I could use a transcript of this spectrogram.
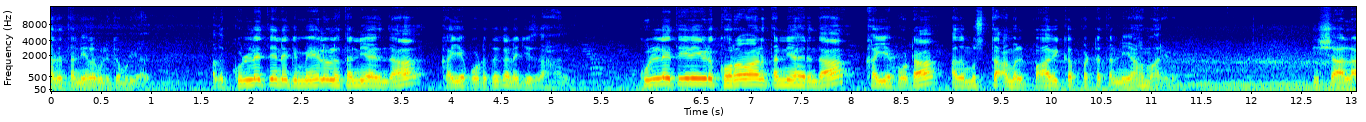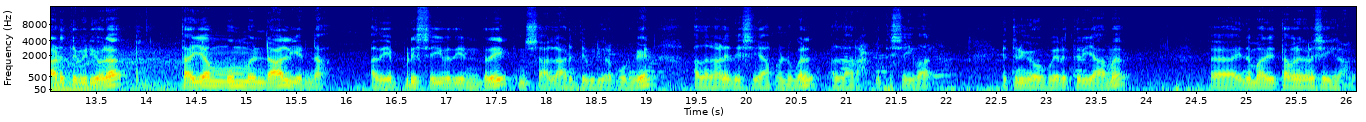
அந்த தண்ணியால் குளிக்க முடியாது. அது குள்ளை தேனுக்கு மேலுள்ள தண்ணியாக இருந்தால் கையை போட்டதுக்கு நஜீஸ் ஆகாது. குள்ளை விட குறைவான தண்ணியாக இருந்தால் கையை போட்டால் அது முஸ்தாமல் பாவிக்கப்பட்ட தண்ணியாக மாறிடும். இன்ஷா அடுத்த வீடியோவில் தயம்மும் என்றால் என்ன? அதை எப்படி செய்வது என்பதை இன்ஷா அடுத்த வீடியோவில் போடுவேன். அதனால் இதை ஷேர் பண்ணுங்கள். அல்லாஹ் ரஹ்மத்தை செய்வார் எத்தனையோ பேர் தெரியாமல் இந்த மாதிரி தவறுகளை செய்கிறாங்க.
